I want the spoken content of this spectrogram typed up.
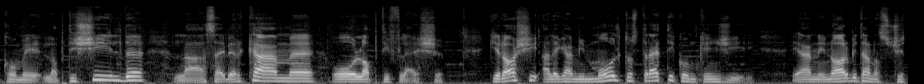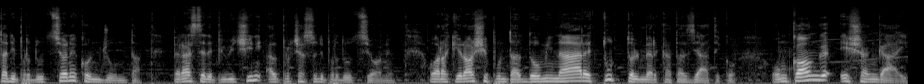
come l'OptiShield, la Cybercam o l'OptiFlash. Kiroshi ha legami molto stretti con Kenjiri e hanno in orbita una società di produzione congiunta per essere più vicini al processo di produzione. Ora Kiroshi punta a dominare tutto il mercato asiatico, Hong Kong e Shanghai,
